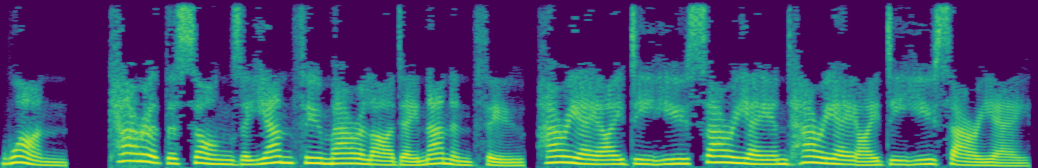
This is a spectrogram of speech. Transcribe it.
1. Karat the songs are Yanthu Marilade Nananthu, Hariye Idu Sariye and Hariye Idu Sariye.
